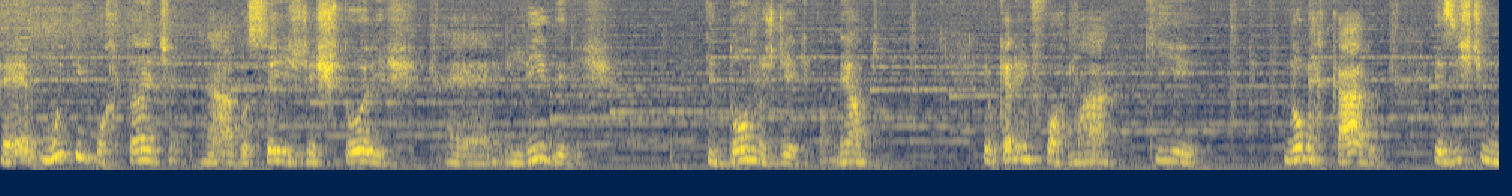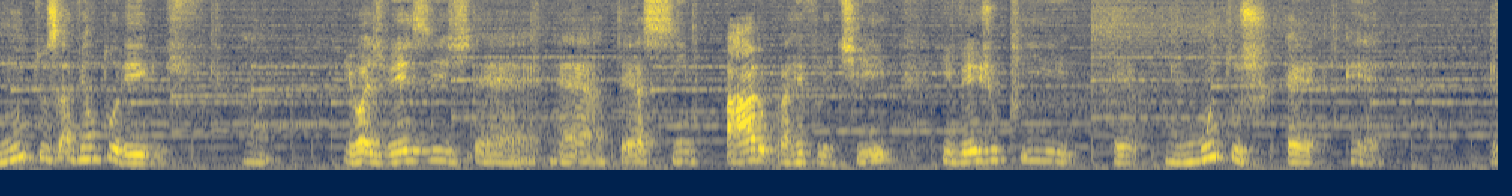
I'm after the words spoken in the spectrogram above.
É muito importante, né, vocês gestores, é, líderes e donos de equipamento, eu quero informar que no mercado existem muitos aventureiros. Né? Eu às vezes é, né, até assim paro para refletir e vejo que é, muitos é, é, é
